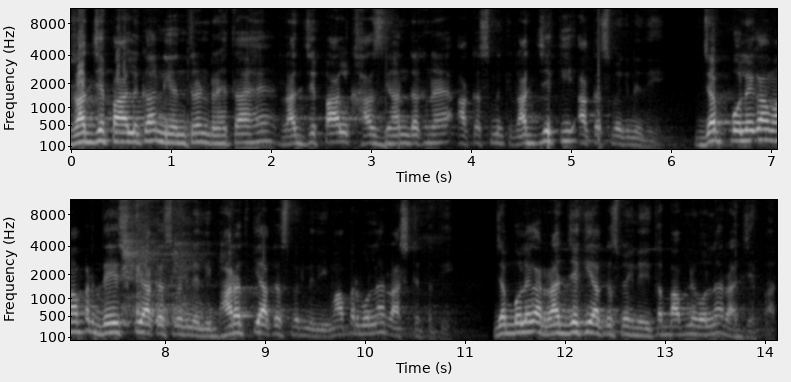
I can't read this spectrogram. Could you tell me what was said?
राज्यपाल का नियंत्रण रहता है। राज्यपाल खास ध्यान रखना है, आकस्मिक, राज्य की आकस्मिक निधि। जब बोलेगा वहाँ पर देश की आकस्मिक निधि, भारत की आकस्मिक निधि, वहाँ पर बोलना राष्ट्रपति। जब बोलेगा राज्य की आकस्मिक निधि, तब आपने बोलना राज्यपाल।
